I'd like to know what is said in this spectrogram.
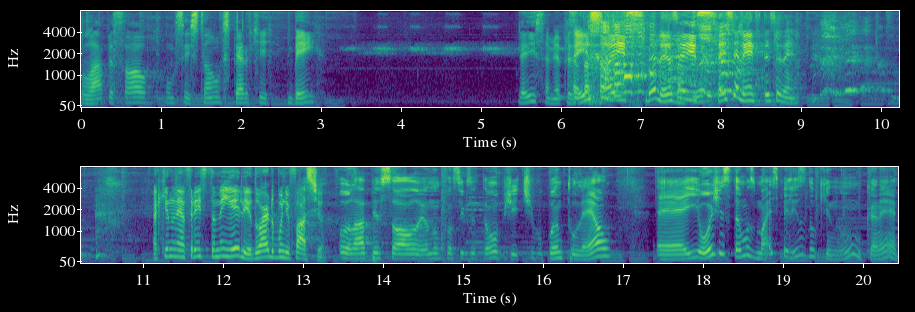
Olá pessoal, como vocês estão? Espero que bem. É isso, a minha É isso? apresentação é isso. Beleza. É isso. Tá excelente, tá excelente. Aqui na minha frente também ele, Eduardo Bonifácio. Olá pessoal, eu não consigo ser tão objetivo quanto o Léo. É, e hoje estamos mais felizes do que nunca, né?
